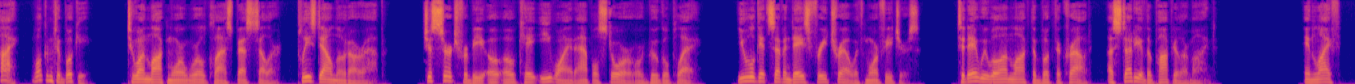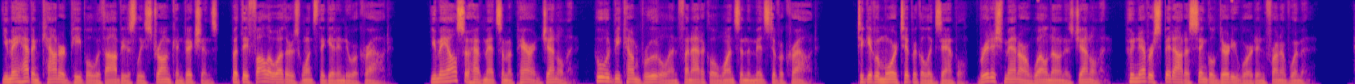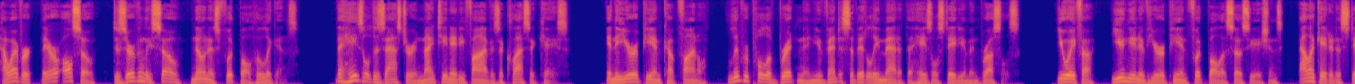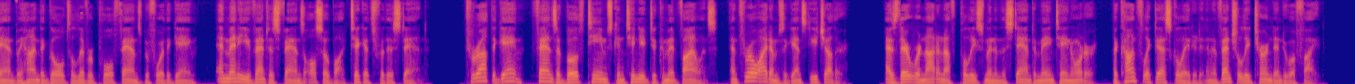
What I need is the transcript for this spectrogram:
Hi, welcome to Bookey. To unlock more world class bestseller, please download our app. Just search for B O O K E Y at Apple Store or Google Play. You will get 7 days free trial with more features. Today we will unlock the book The Crowd, a study of the popular mind. In life, you may have encountered people with obviously strong convictions, but they follow others once they get into a crowd. You may also have met some apparent gentlemen, who would become brutal and fanatical once in the midst of a crowd. To give a more typical example, British men are well known as gentlemen, who never spit out a single dirty word in front of women. However, they are also, deservingly so, known as football hooligans. The Heysel disaster in 1985 is a classic case. In the European Cup final, Liverpool of Britain and Juventus of Italy met at the Heysel Stadium in Brussels. UEFA, Union of European Football Associations, allocated a stand behind the goal to Liverpool fans before the game, and many Juventus fans also bought tickets for this stand. Throughout the game, fans of both teams continued to commit violence and throw items against each other. As there were not enough policemen in the stand to maintain order, the conflict escalated and eventually turned into a fight.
